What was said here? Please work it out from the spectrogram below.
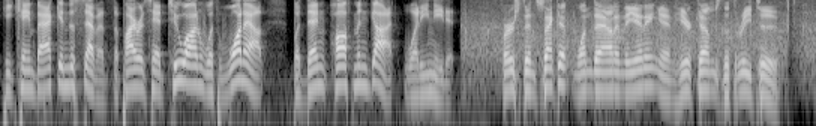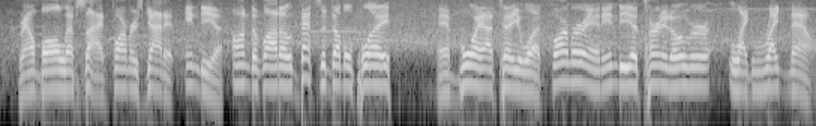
He came back in the seventh. The Pirates had two on with one out, but then Hoffman got what he needed. First and second, one down in the inning, and here comes the 3 2. Ground ball left side. Farmer's got it. India on to Votto. That's a double play. And boy, I tell you what, Farmer and India turn it over like right now.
